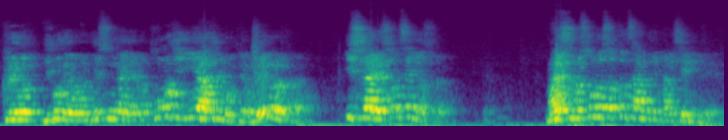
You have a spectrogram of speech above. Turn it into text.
그래도 니고데모는 예수님과 대하 도무지 이해하지 못해요. 왜 그럴까요? 이스라엘의 선생이었어요. 말씀을 손으로 썼던 사람들이 바리새인들이에요.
